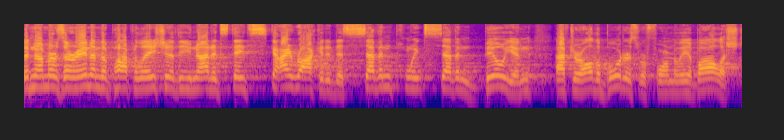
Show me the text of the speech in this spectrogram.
The numbers are in, and the population of the United States skyrocketed to 7.7 billion after all the borders were formally abolished.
